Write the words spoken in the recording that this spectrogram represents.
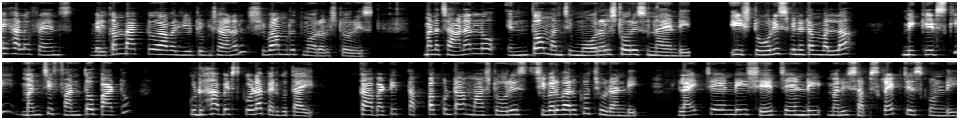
Hi hello friends. Welcome back to our YouTube channel Shivamrit moral stories. మన ఛానల్లో ఎంతో మంచి మోరల్ స్టోరీస్ ఉన్నాయండి. ఈ స్టోరీస్ వినటం వల్ల మీ కిడ్స్కి మంచి ఫన్తో పాటు గుడ్ హ్యాబిట్స్ కూడా పెరుగుతాయి. కాబట్టి తప్పకుండా మా స్టోరీస్ చివరి వరకు చూడండి. లైక్ చేయండి షేర్ చేయండి మరియు సబ్స్క్రైబ్ చేసుకోండి.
